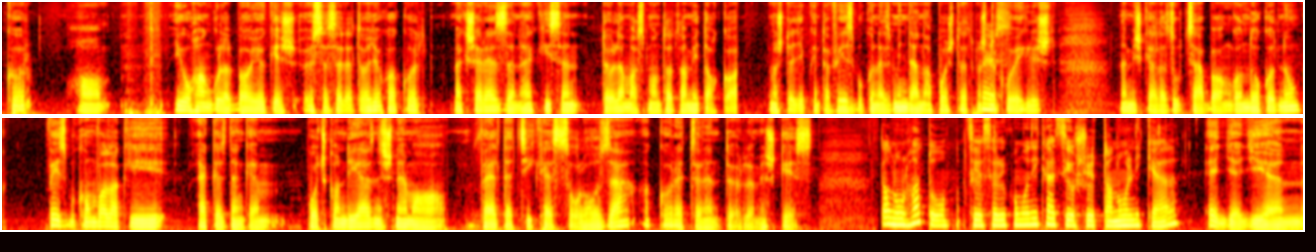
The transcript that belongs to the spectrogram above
akkor ha jó hangulatban vagyok és összeszedett vagyok, akkor meg se rezzenek, hiszen tőlem azt mondhat, amit akar. Most egyébként a Facebookon ez mindennapos, tehát most Persze. akkor végül is nem is kell az utcában gondolkodnunk. Facebookon valaki elkezd engem pocskondiázni, és nem a feltett cikkhez szól hozzá, akkor egyszerűen törlöm, és kész. Tanulható a célszerű kommunikáció, sőt tanulni kell? egy-egy ilyen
